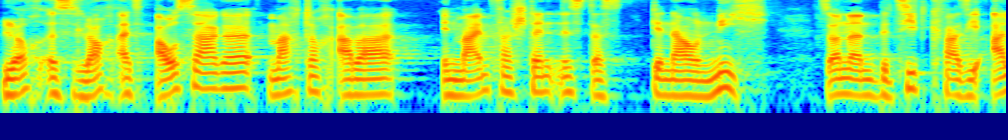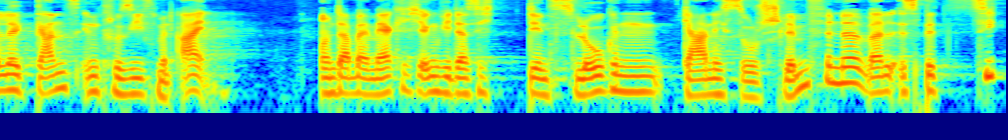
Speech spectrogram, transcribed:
Loch ist Loch als Aussage macht doch aber in meinem Verständnis das genau nicht, sondern bezieht quasi alle ganz inklusiv mit ein. Und dabei merke ich irgendwie, dass ich den Slogan gar nicht so schlimm finde, weil es bezieht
